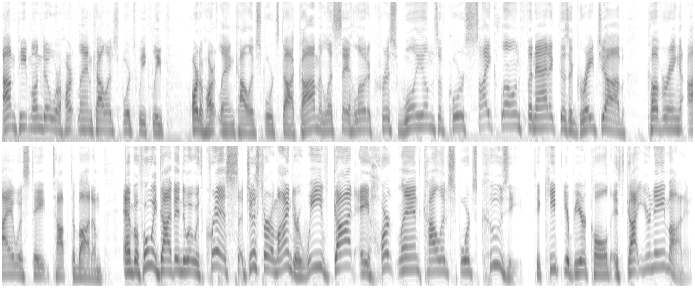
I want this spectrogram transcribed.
I'm Pete Mundo. We're Heartland College Sports Weekly, part of HeartlandCollegeSports.com. And let's say hello to Chris Williams. Of course, Cyclone Fanatic does a great job covering Iowa State top to bottom. And before we dive into it with Chris, just a reminder we've got a Heartland College Sports koozie to keep your beer cold. It's got your name on it.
